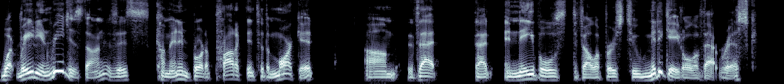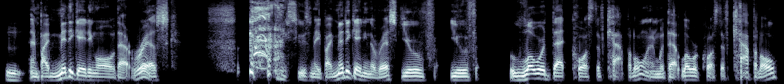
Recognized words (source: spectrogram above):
What Radiant REIT has done is it's come in and brought a product into the market um, that that enables developers to mitigate all of that risk. Mm. And by mitigating all of that risk, excuse me, by mitigating the risk, you've you've lowered that cost of capital, and with that lower cost of capital,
